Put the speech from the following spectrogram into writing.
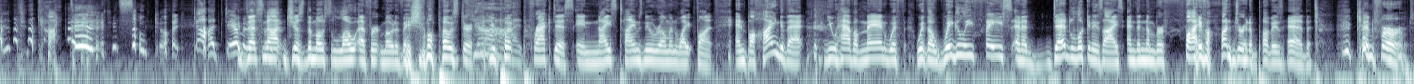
God damn it, it's so good. God damn it, That's so not good. just the most low effort motivational poster. You put practice in nice Times New Roman white font. And behind that, you have a man with with a wiggly face and a dead look in his eyes and the number 500 above his head. confirmed.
